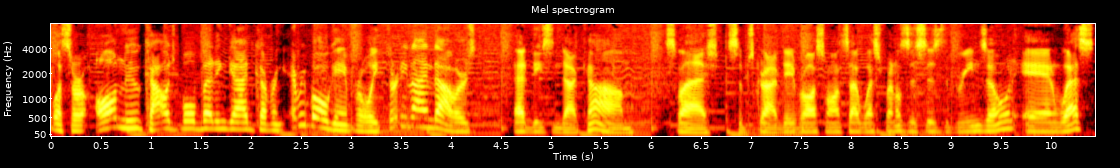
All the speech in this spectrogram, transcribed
plus our all-new College Bowl betting guide covering every bowl game for only $39 at VSiN.com slash subscribe. Dave Ross alongside Wes Reynolds. This is the Green Zone. And Wes,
